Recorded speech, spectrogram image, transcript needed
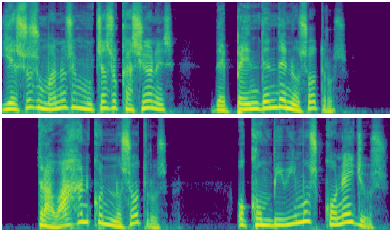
y esos humanos en muchas ocasiones dependen de nosotros, trabajan con nosotros o convivimos con ellos.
